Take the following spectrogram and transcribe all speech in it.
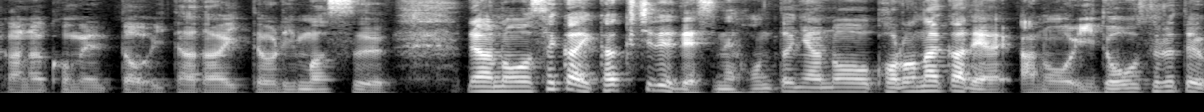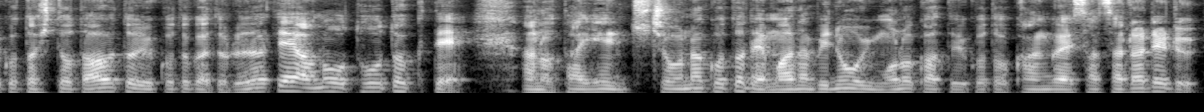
かなコメントをいただいております。で、あの、世界各地でですね、本当にあの、コロナ禍で、あの、移動するということ、人と会うということがどれだけ、あの、尊くて、あの、大変貴重なことで学びの多いものかということを考えさせられる、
